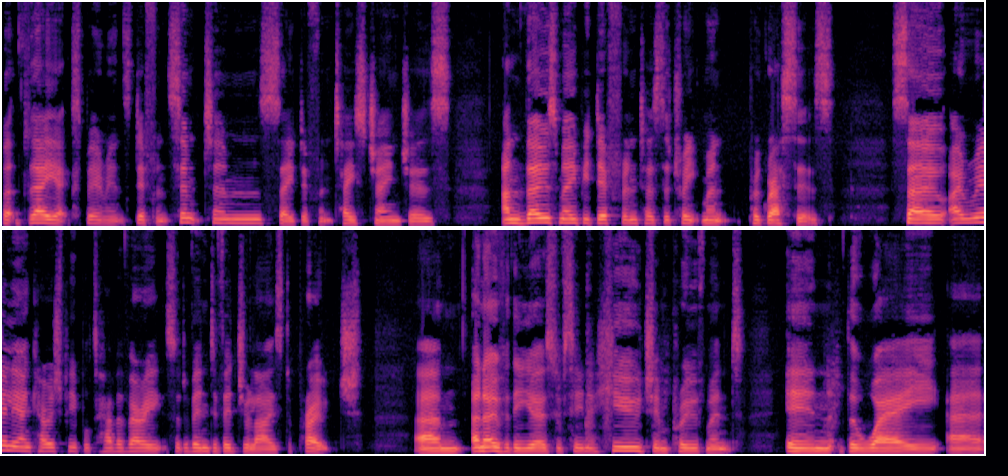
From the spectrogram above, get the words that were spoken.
but they experience different symptoms, say different taste changes, and those may be different as the treatment progresses. So I really encourage people to have a very sort of individualized approach. Um, and over the years, we've seen a huge improvement in the way uh,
